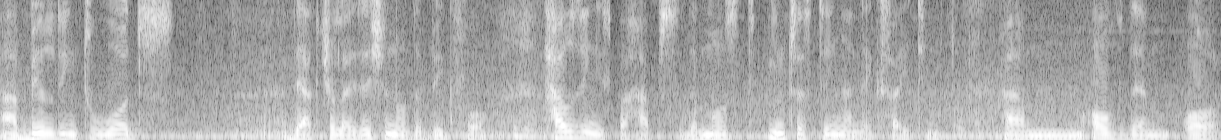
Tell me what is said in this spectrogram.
are building towards uh, the actualization of the Big 4 housing is perhaps the most interesting and exciting um, of them all.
